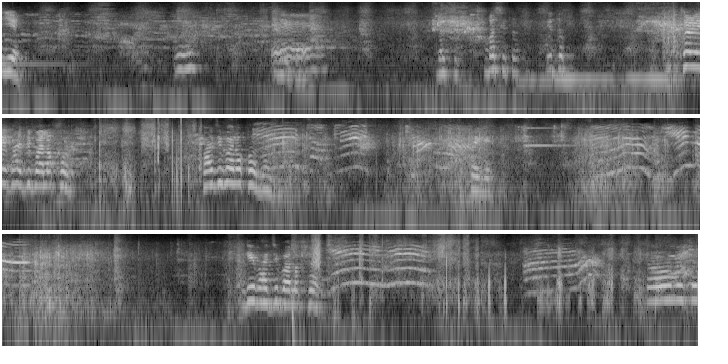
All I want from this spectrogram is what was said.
ये. बस बस इथं इथं. खेळ भाजीपाला खोड. भाजीपाला खोड. भाजी हे घे. घे भाजीपाला खेळ. हो ना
